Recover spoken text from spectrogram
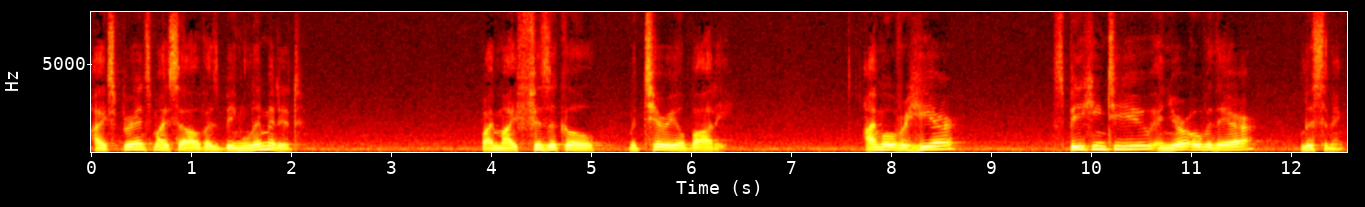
I experience myself as being limited by my physical, material body. I'm over here speaking to you, and you're over there listening.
